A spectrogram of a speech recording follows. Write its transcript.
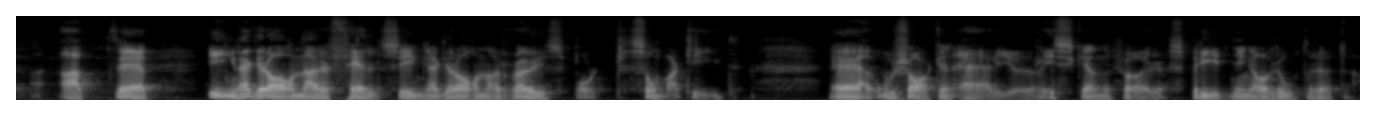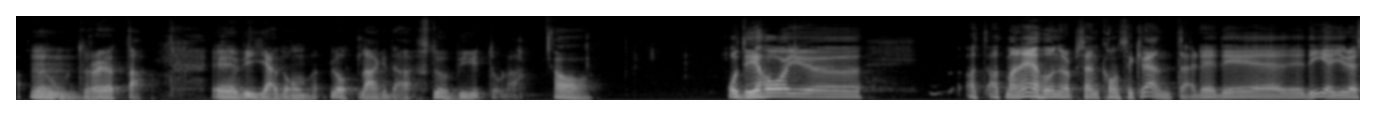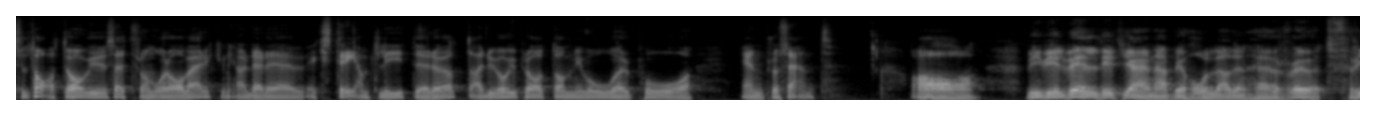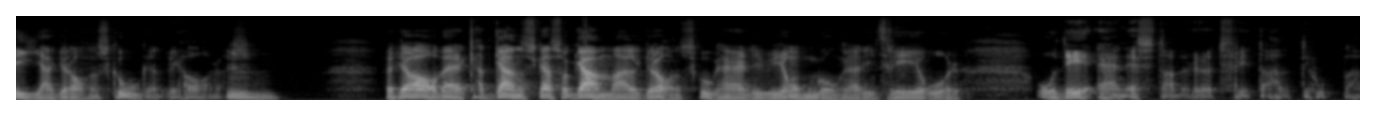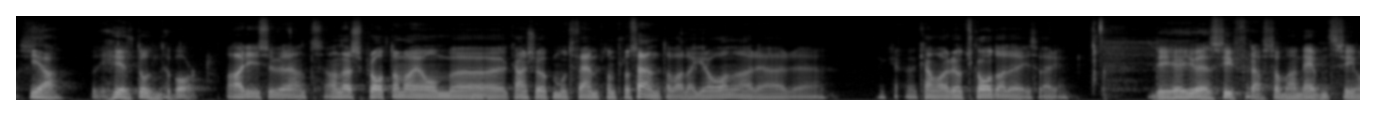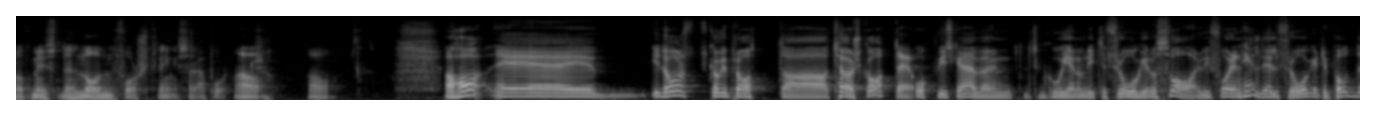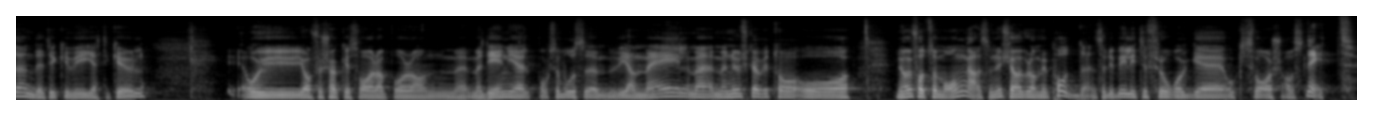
att eh, inga granar fälls, inga granar röjs bort sommartid. Eh, orsaken är ju risken för spridning av rotröta, mm. rotröta eh, via de blottlagda stubbytorna. Ja. Och det har ju... Att, att man är 100% konsekvent där, det, det, det ger ju resultat. Det har vi ju sett från våra avverkningar där det är extremt lite röta. Du har ju pratat om nivåer på 1%. Ja, vi vill väldigt gärna behålla den här rötfria granskogen vi har. Alltså. Mm. För jag har avverkat ganska så gammal granskog här nu i omgångar i tre år. Och det är nästan rötfritt alltihopa. Alltså. Ja. Och det är helt underbart. Ja, det är suveränt. Annars pratar man ju om mm. eh, kanske upp mot 15 procent av alla granar är, eh, kan vara rötskadade i Sverige. Det är ju en siffra som har nämnts i åtminstone någon forskningsrapport. Ja, ja. Jaha, eh, idag ska vi prata törskate och vi ska även gå igenom lite frågor och svar. Vi får en hel del frågor till podden, det tycker vi är jättekul. Och jag försöker svara på dem med din hjälp också Bosse, via mail. Men, men, nu ska vi ta och... Nu har vi fått så många så nu kör vi dem i podden. Så det blir lite fråge och svarsavsnitt.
